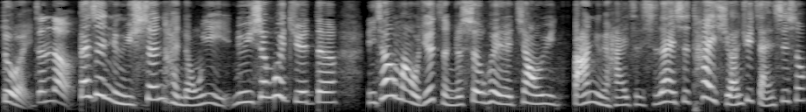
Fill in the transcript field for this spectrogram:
对，真的。但是女生很容易，女生会觉得，你知道吗？我觉得整个社会的教育把女孩子实在是太喜欢去展示说，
